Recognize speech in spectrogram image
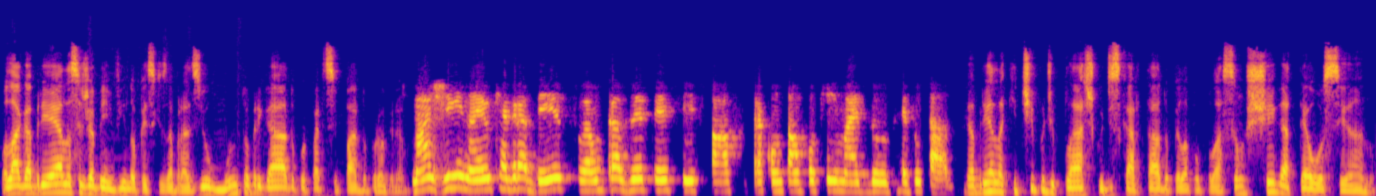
Olá, Gabriela, seja bem-vinda ao Pesquisa Brasil. Muito obrigado por participar do programa. Imagina, eu que agradeço. É um prazer ter esse espaço para contar um pouquinho mais dos resultados. Gabriela, que tipo de plástico descartado pela população chega até o oceano?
